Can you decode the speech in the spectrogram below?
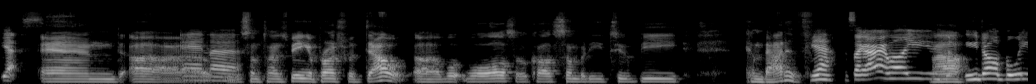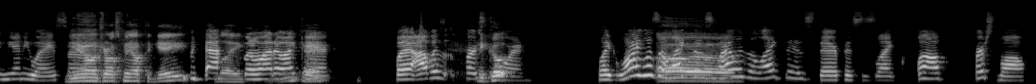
yes, and uh, And, uh, sometimes being approached with doubt uh, will, will also cause somebody to be combative. yeah. It's like all right, well you you, Wow. you don't believe me anyway, so You don't trust me out the gate. Yeah, like, so why do I okay. care? But I was go- firstborn. Like, why was it like this? Why Uh, was it like this? Therapist is like, well, first of all,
